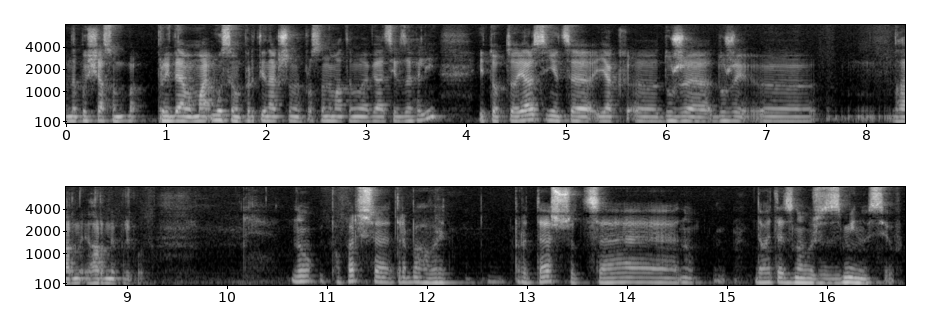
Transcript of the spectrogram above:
найближчим часом прийдемо, мусимо прийти, інакше ми просто не матимемо авіації взагалі. І тобто я розцінюю це як дуже дуже гарний, гарний приклад. Ну, по-перше, треба говорити про те, що це, ну, давайте знову ж з мінусів.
